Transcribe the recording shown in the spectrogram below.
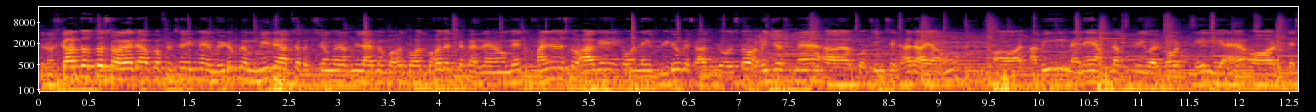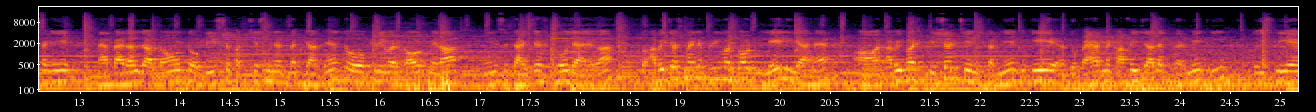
नमस्कार दोस्तों, स्वागत है आपका फिर से एक नए वीडियो पे। उम्मीद है आप सब अच्छे होंगे और अपनी लाइफ में बहुत बहुत बहुत अच्छा कर रहे होंगे। तो फाइनली दोस्तों, आ गए एक और नई वीडियो के साथ। दोस्तों, अभी जस्ट मैं कोचिंग से घर आया हूँ और अभी मैंने अपना प्री वर्कआउट ले लिया है और जैसा कि मैं पैदल जाता हूँ तो 20 से 25 मिनट लग जाते हैं तो प्री वर्कआउट मेरा मीन्स डाइजेस्ट हो जाएगा। तो अभी जस्ट मैंने प्री वर्कआउट ले लिया है और अभी बस टी शर्ट चेंज करनी है क्योंकि दोपहर में काफ़ी ज़्यादा गर्मी थी तो इसलिए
